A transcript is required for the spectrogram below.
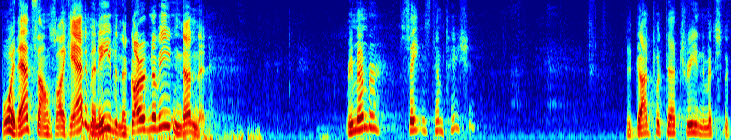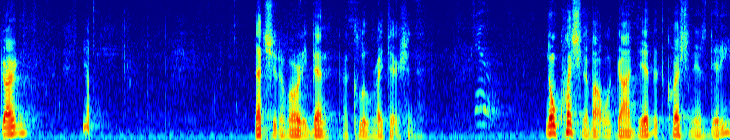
Boy, that sounds like Adam and Eve in the Garden of Eden, doesn't it? Remember Satan's temptation? Did God put that tree in the midst of the garden? Yep. That should have already been a clue right there, shouldn't it? No question about what God did, but the question is, did he?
